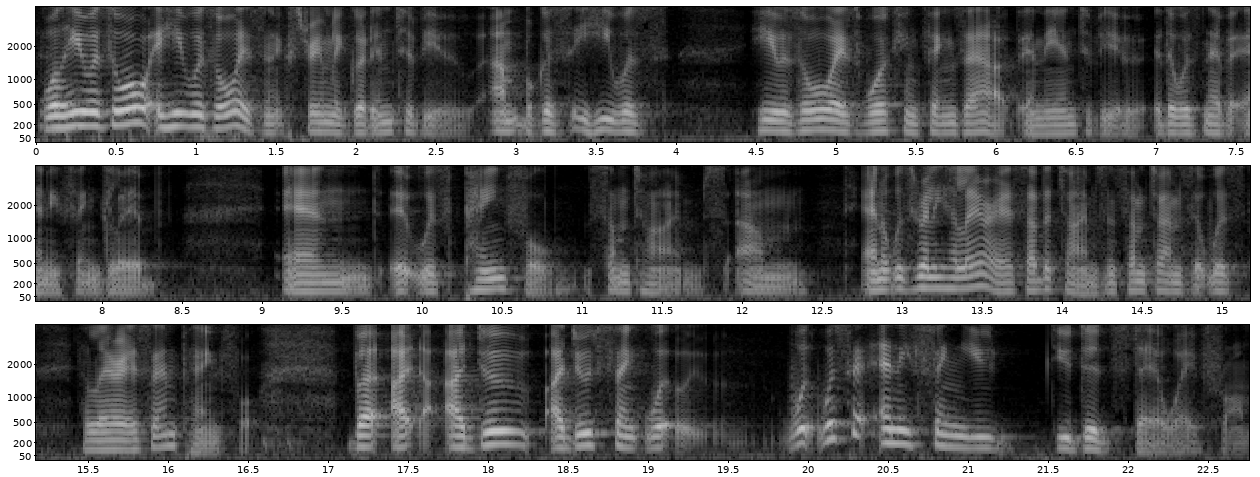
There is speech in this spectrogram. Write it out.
Well, he was al- he was always an extremely good interview um, because he was he was always working things out in the interview. There was never anything glib, and it was painful sometimes, um, and it was really hilarious other times, and sometimes it was hilarious and painful. But I, I do, I do think. Was there anything you you did stay away from?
